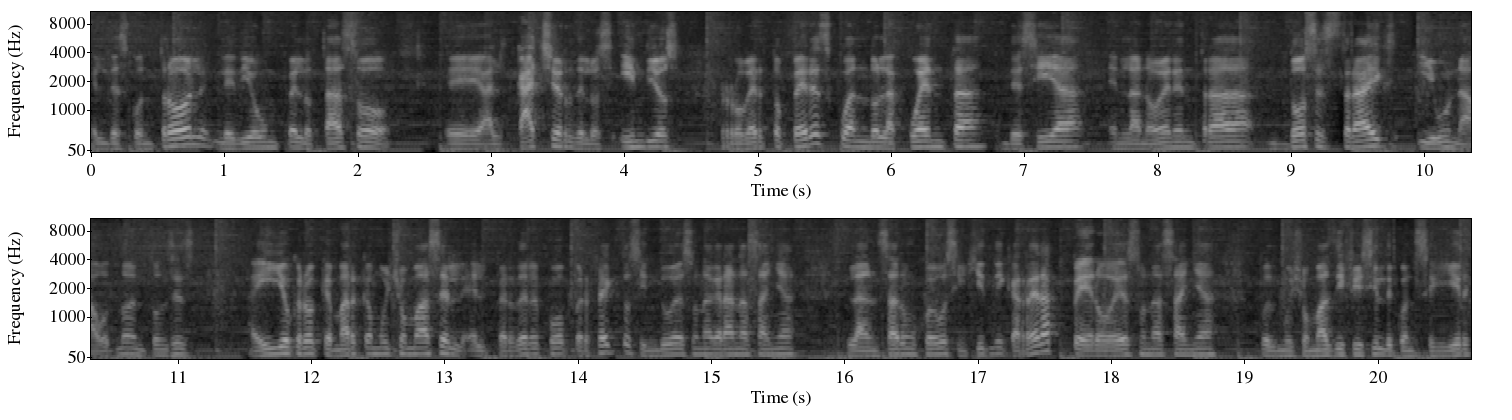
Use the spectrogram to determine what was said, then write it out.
el descontrol, le dio un pelotazo eh, al catcher de los indios, Roberto Pérez, cuando la cuenta decía en la novena entrada dos strikes y un out, ¿no? Entonces ahí yo creo que marca mucho más el, perder el juego perfecto, sin duda es una gran hazaña lanzar un juego sin hit ni carrera, pero es una hazaña pues mucho más difícil de conseguir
